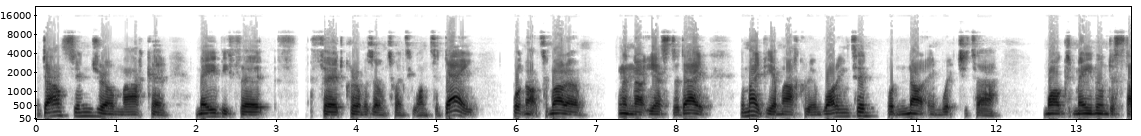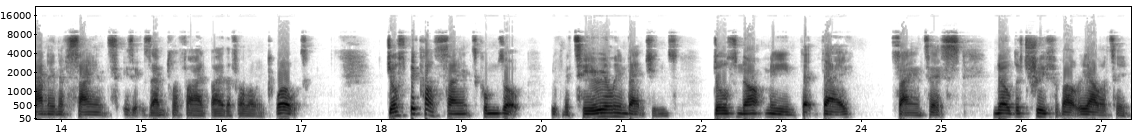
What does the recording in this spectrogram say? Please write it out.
A Down syndrome marker may be third, third chromosome 21 today, but not tomorrow and not yesterday. It might be a marker in Warrington, but not in Wichita. Morgue's main understanding of science is exemplified by the following quote Just because science comes up with material inventions does not mean that they, scientists, know the truth about reality.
